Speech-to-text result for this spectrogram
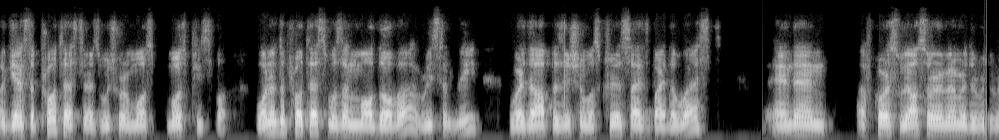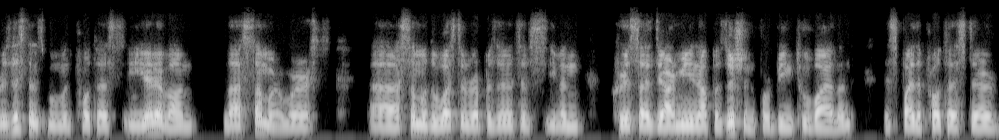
against the protesters, which were most most peaceful. One of the protests was in Moldova recently, where the opposition was criticized by the West, and then of course, we also remember the resistance movement protests in Yerevan last summer, where uh, some of the Western representatives even criticized the Armenian opposition for being too violent, despite the protests there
